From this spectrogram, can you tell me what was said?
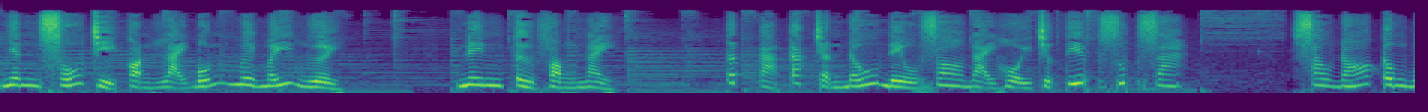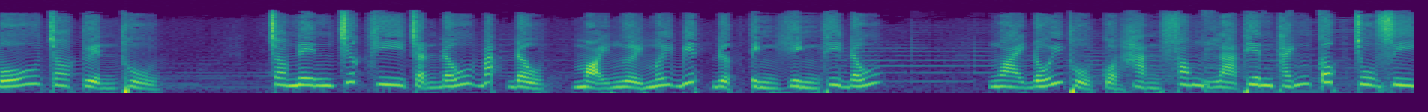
Nhân số chỉ còn lại bốn mươi mấy người. Nên từ vòng này, tất cả các trận đấu đều do đại hội trực tiếp rút ra. Sau đó công bố cho tuyển thủ. Cho nên trước khi trận đấu bắt đầu, mọi người mới biết được tình hình thi đấu. Ngoài đối thủ của Hàn Phong là Thiên Thánh Cốc Chu Di.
